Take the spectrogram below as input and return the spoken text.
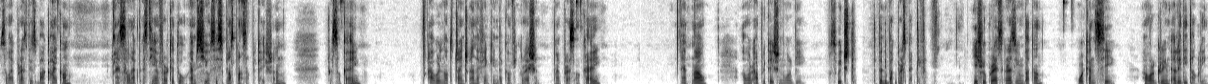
So I press this back icon. I select STM32 MCU CC++ application. Press OK. I will not change anything in the configuration. I press OK. And now our application will be switched to the debug perspective. If you press resume button, we can see our green LED toggling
